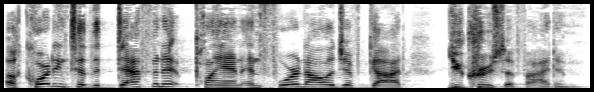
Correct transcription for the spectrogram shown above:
according to the definite plan and foreknowledge of God, you crucified him.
